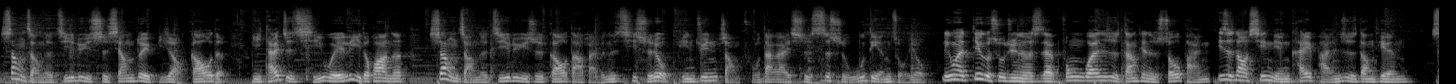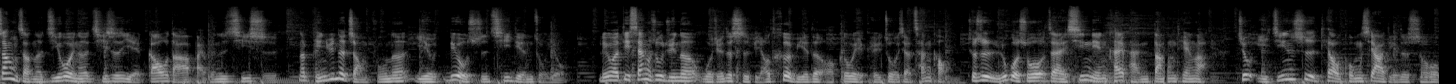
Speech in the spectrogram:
上涨的几率是相对比较高的。以台指期为例的话呢，上涨的几率是高达百分之七十六，平均涨幅大概是四十五点左右。另外，第二个数据呢是在封关日当天的收盘，一直到新年开盘日当天。上涨的机会呢，其实也高达百分之七十，那平均的涨幅呢，也有六十七点左右。另外第三个数据呢，我觉得是比较特别的哦，各位可以做一下参考。就是如果说在新年开盘当天啊，就已经是跳空下跌的时候，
